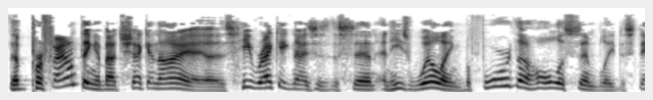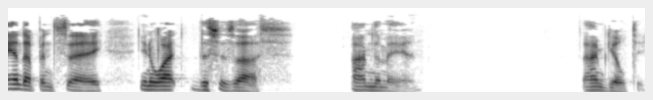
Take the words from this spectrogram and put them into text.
The profound thing about Shechaniah is he recognizes the sin and he's willing before the whole assembly to stand up and say, you know what? This is us. I'm the man. I'm guilty.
